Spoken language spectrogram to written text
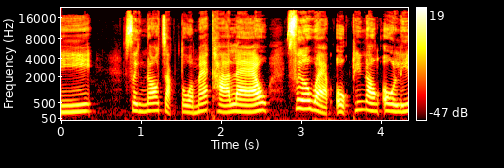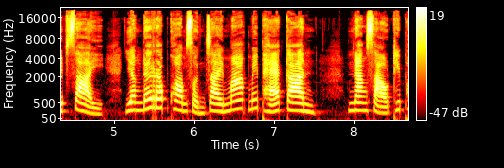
นี้ ซึ่งนอกจากตัวแม่ค้าแล้ว เสื้อแหวกอกที่น้องโอลิฟใส่ ยังได้รับความสนใจมากไม่แพ้กันนางสาวทิพ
